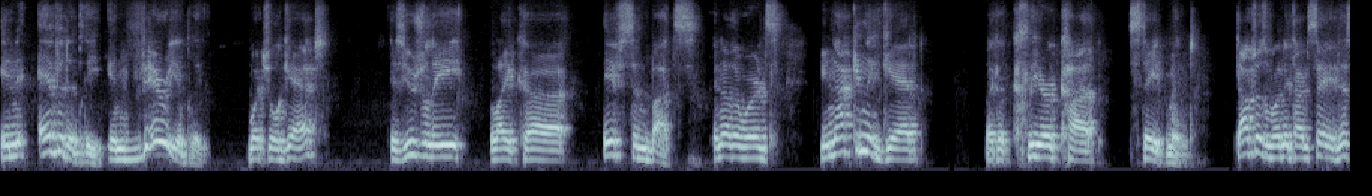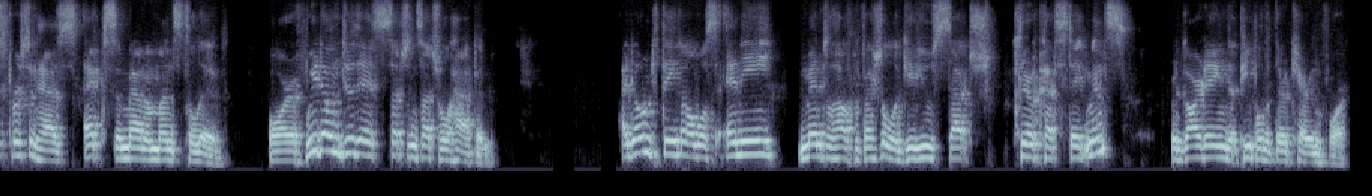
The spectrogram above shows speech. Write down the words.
inevitably, invariably, what you'll get is usually like uh, ifs and buts. In other words, you're not going to get like a clear cut statement. Doctors will many times say this person has X amount of months to live, or if we don't do this, such and such will happen. I don't think almost any mental health professional will give you such clear cut statements regarding the people that they're caring for.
